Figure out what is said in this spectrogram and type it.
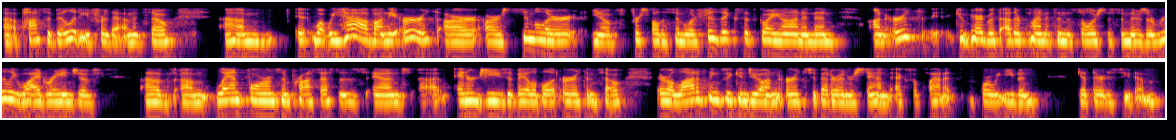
uh, possibility for them. And so, um, it, what we have on the Earth are, are similar, you know, first of all, the similar physics that's going on, and then on Earth, compared with other planets in the solar system, there's a really wide range of, of um, landforms and processes and uh, energies available at Earth. And so there are a lot of things we can do on Earth to better understand exoplanets before we even get there to see them.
